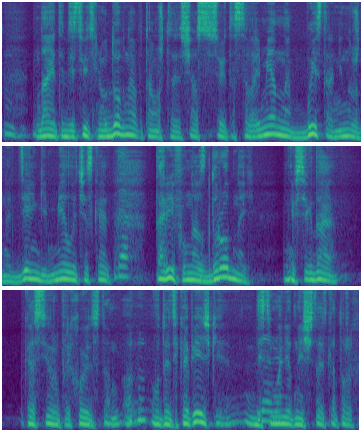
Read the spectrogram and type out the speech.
Угу. Да, это действительно удобно, потому что сейчас все это современно, быстро, не нужны деньги, мелочи искать. Да. Тариф у нас дробный, не всегда кассиру приходится там угу. вот эти копеечки десятимонетные да, считать, которых,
